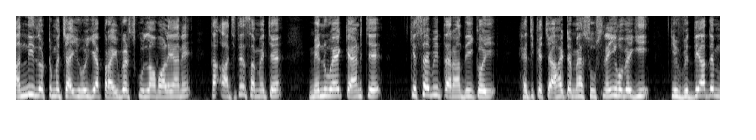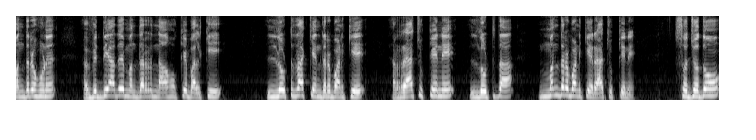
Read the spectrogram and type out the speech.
ਅੰਨੀ ਲੁੱਟ ਮਚਾਈ ਹੋਈ ਹੈ, ਪ੍ਰਾਈਵੇਟ ਸਕੂਲਾਂ ਵਾਲਿਆਂ ਨੇ। ਤਾਂ ਅੱਜ ਦੇ ਸਮੇਂ 'ਚ ਮੈਨੂੰ ਇਹ ਕਹਿਣ 'ਚ ਕਿਸੇ ਵੀ ਤਰ੍ਹਾਂ ਦੀ ਕੋਈ ਹਿਚਕਿਚਾਹਟ ਮਹਿਸੂਸ ਨਹੀਂ ਹੋਵੇਗੀ ਕਿ ਵਿਦਿਆ ਦੇ ਮੰਦਰ ਹੁਣ ਵਿੱਦਿਆ ਦੇ ਮੰਦਰ ਨਾ ਹੋ ਕੇ ਬਲਕਿ ਲੁੱਟ ਦਾ ਕੇਂਦਰ ਬਣ ਕੇ ਰਹਿ ਚੁੱਕੇ ਨੇ, ਲੁੱਟ ਦਾ ਮੰਦਰ ਬਣ ਕੇ ਰਹਿ ਚੁੱਕੇ ਨੇ। ਸੋ ਜਦੋਂ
